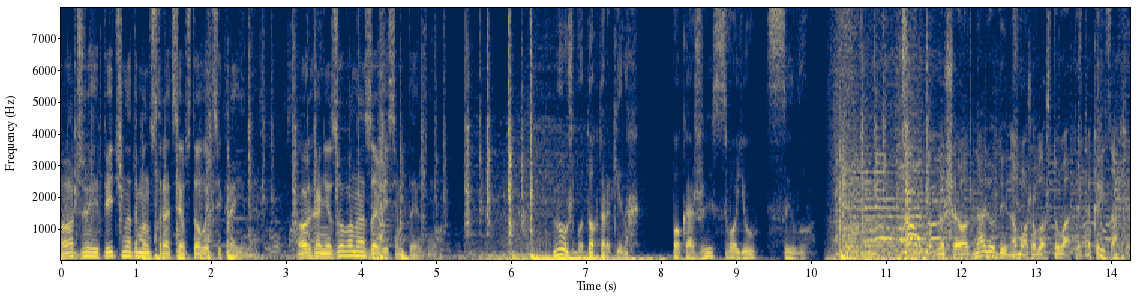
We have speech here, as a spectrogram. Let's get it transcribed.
Отже, епічна демонстрація в столиці країни. Організована за вісім тижнів. Ну ж бо, доктор Кінг, покажи свою силу. Лише одна людина може влаштувати такий захід.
